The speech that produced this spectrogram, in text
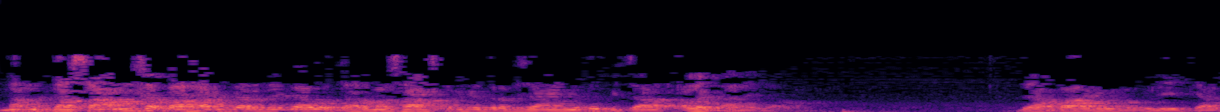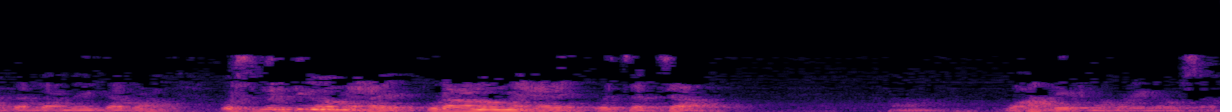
मन दशांश बाहर करने का वो धर्मशास्त्र की तरफ़ जाएँगे तो विचार अलग आएगा व्यापारियों के लिए क्या करना नहीं करना वो स्मृतियों में है पुराणों में है वो चर्चा। हाँ, वहाँ देखना पड़ेगा वो सब।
